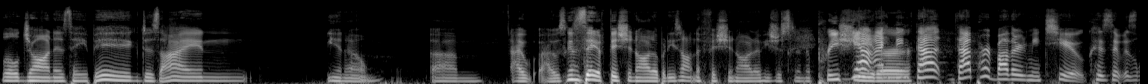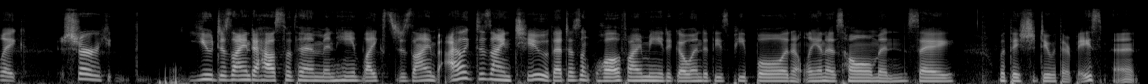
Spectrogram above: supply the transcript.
Little John is a big design, you know. Um, I I was gonna say aficionado, but he's not an aficionado. He's just an appreciator. Yeah, I think that that part bothered me too because it was like, sure, he- you designed a house with him and he likes design, but I like design too. That doesn't qualify me to go into these people in Atlanta's home and say what they should do with their basement.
